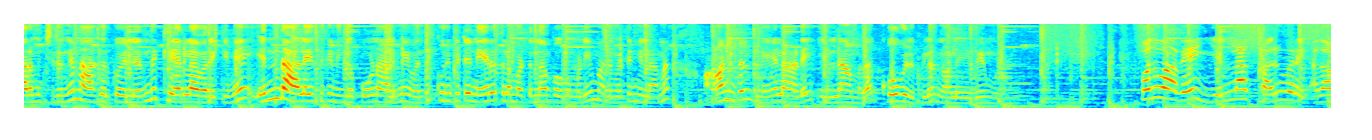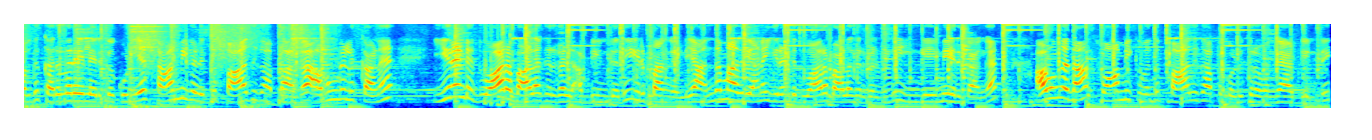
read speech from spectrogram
ஆரம்பிச்சிருங்க. நாகர்கோவிலேருந்து கேரளா வரைக்குமே எந்த ஆலயத்துக்கு நீங்கள் போனாலுமே வந்து குறிப்பிட்ட நேரத்தில் மட்டும்தான் போக முடியும். அது மட்டும் இல்லாமல் ஆண்கள் மேலாடை இல்லாமல் தான் கோவிலுக்குள்ளே நுழையவே முடியும். பொதுவாகவே எல்லா கருவறை அதாவது கருவறையில் இருக்கக்கூடிய சாமிகளுக்கு பாதுகாப்பாக அவங்களுக்கான இரண்டு துவார பாலகர்கள் அப்படின்றது இருப்பாங்க இல்லையா? அந்த மாதிரியான இரண்டு துவார பாலகர்கள் வந்து இங்கேயுமே இருக்காங்க. அவங்க தான் சுவாமிக்கு வந்து பாதுகாப்பு கொடுக்குறவங்க அப்படின்ட்டு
